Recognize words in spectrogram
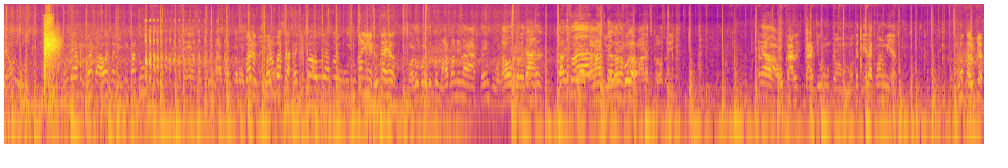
ને ઊંધો. હું ને બસ આવે છે માર માર કરો પણ બરોબર સાથે કેટલો આવું આ તો દુકાન હેઠો જાય બરોબર છે તો ના આસ્તા એને બોલાવો પડે તાણ. તમે તો યાર માર જાણ જોયો તારા બોલો. માર માર જ કરો છો એને. અરે આવું કાર કાર જેવું મગજ નહીં રાખવાનું યાર હું કરું છું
